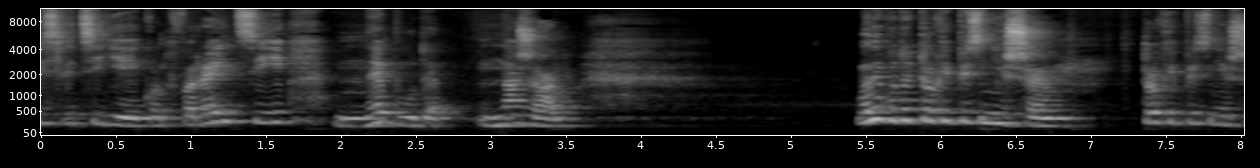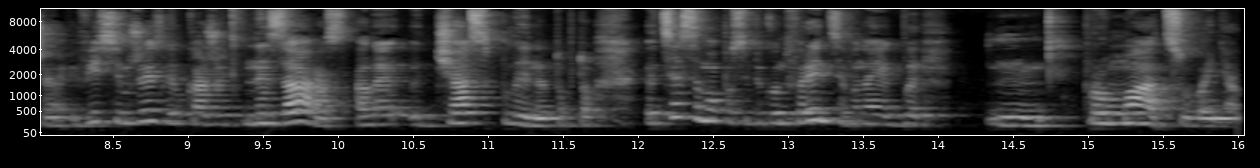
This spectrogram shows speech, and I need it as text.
після цієї конференції не буде. На жаль, вони будуть трохи пізніше. Трохи пізніше. Вісім жезлів кажуть не зараз, але час плине. Тобто, ця сама по собі конференція, вона якби промацування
